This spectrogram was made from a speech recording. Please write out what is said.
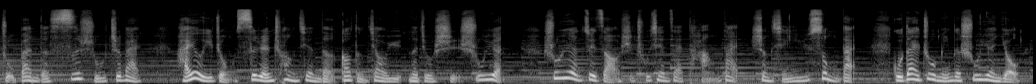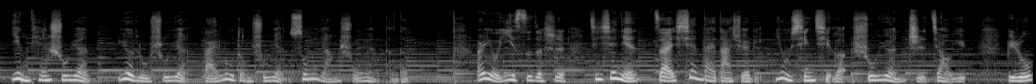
主办的私塾之外，还有一种私人创建的高等教育，那就是书院。书院最早是出现在唐代，盛行于宋代。古代著名的书院有应天书院、岳麓书院、白鹿洞书院、松阳书院等等。而有意思的是，近些年在现代大学里又兴起了书院制教育，比如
